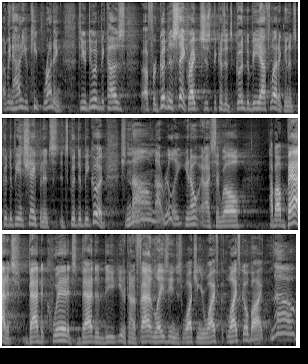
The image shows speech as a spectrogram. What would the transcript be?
I mean, how do you keep running? Do you do it because, uh, for goodness sake, right? Just because it's good to be athletic and it's good to be in shape and it's it's good to be good?" She said, "No, not really. You know." And I said, "Well." How about bad? It's bad to quit. It's bad to be, you know, kind of fat and lazy and just watching your wife, life go by. No,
